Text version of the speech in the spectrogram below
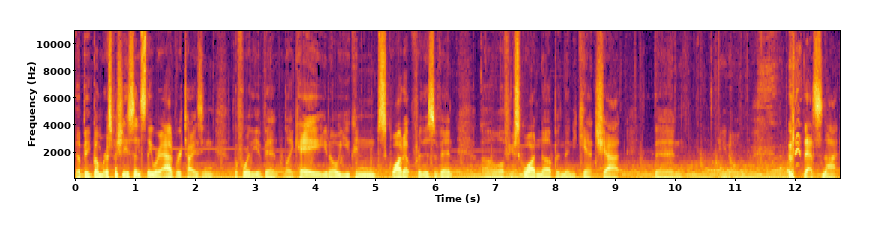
a big bummer, especially since they were advertising before the event, like, hey, you know, you can squad up for this event. Uh, well, if you're squadding up and then you can't chat, then you know that's not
